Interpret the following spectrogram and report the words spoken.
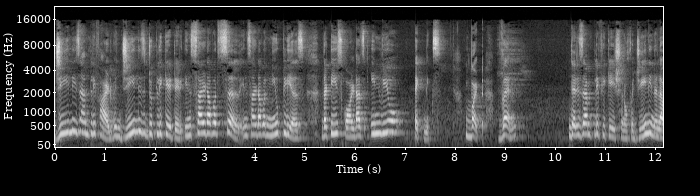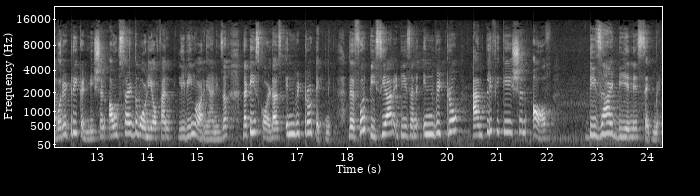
gene is amplified, when gene is duplicated inside our cell, inside our nucleus, that is called as in vivo techniques. But when there is amplification of a gene in a laboratory condition outside the body of an living organism that is called as in vitro technique. Therefore, PCR it is an in vitro amplification of desired DNA segment.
